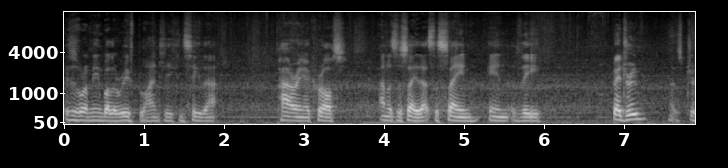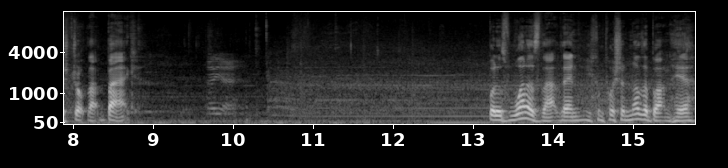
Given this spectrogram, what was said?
this is what I mean by the roof blind. You can see that powering across. And as I say, that's the same in the bedroom. Let's just drop that back. But as well as that, then you can push another button here.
